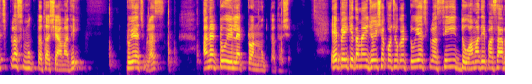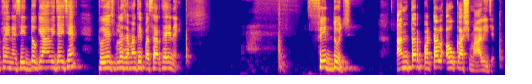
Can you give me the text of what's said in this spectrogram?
એચ પ્લસ મુક્ત થશે આમાંથી. ટુ એચ પ્લસ અને ટુ ઇલેક્ટ્રોન મુક્ત થશે. એ પૈકી તમે જોઈ શકો છો કે ટુ એચ પ્લસ સીધું આમાંથી પસાર થઈને સીધું ક્યાં આવી જાય છે? ટુ એચ પ્લસ એમાંથી પસાર થઈને સીધું જ આંતરપટલ અવકાશમાં આવી જાય.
